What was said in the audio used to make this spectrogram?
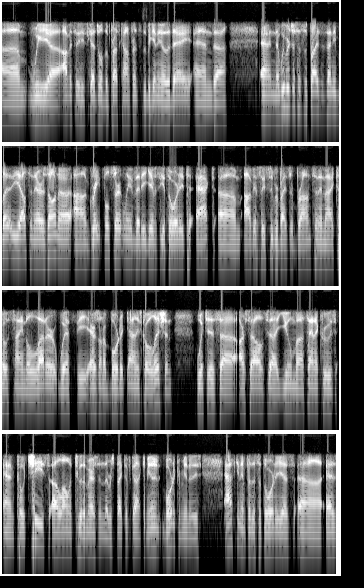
Um, we uh, obviously he scheduled the press conference at the beginning of the day, and uh, and we were just as surprised as anybody else in Arizona. Uh, grateful, certainly, that he gave us the authority to act. Um, obviously, Supervisor Bronson and I co-signed a letter with the Arizona Border Counties Coalition, which is uh, ourselves, uh, Yuma, Santa Cruz, and Cochise, along with two of the mayors in the respective uh, community, border communities, asking him for this authority. As uh, as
